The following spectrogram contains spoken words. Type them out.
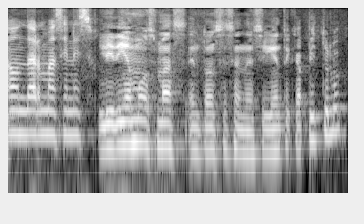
ahondar más en eso. Lidiemos más entonces en el siguiente capítulo.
